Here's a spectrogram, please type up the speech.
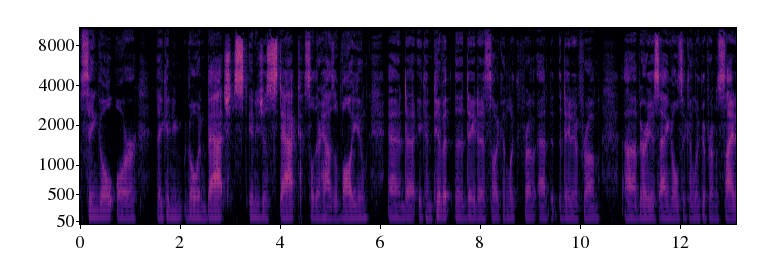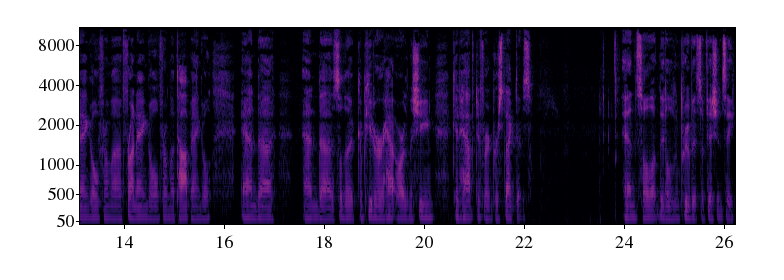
single or they can go in batch images stacked so there has a volume and uh, it can pivot the data so it can look from at the data from uh, various angles. It can look at from a side angle, from a front angle, from a top angle, and uh, and uh, so the computer ha- or the machine can have different perspectives, and so it'll improve its efficiency.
